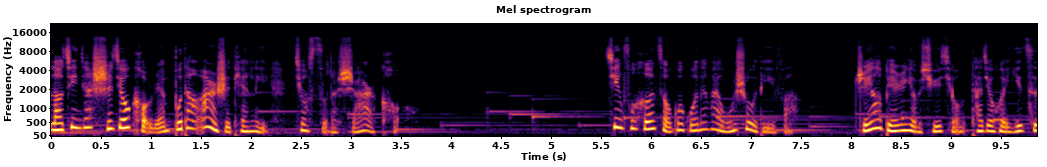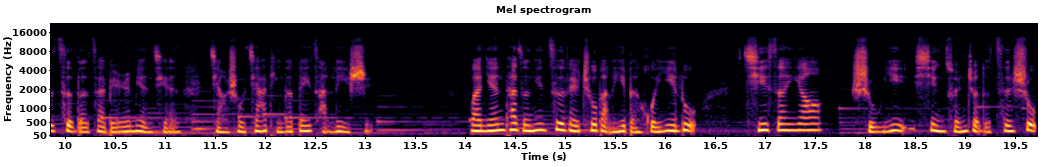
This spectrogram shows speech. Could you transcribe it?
老靳家十九口人，不到二十天里就死了十二口。幸福河走过国内外无数地方，只要别人有需求，他就会一次次的在别人面前讲述家庭的悲惨历史。晚年，他曾经自费出版了一本回忆录《七三幺鼠疫幸存者的自述》，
